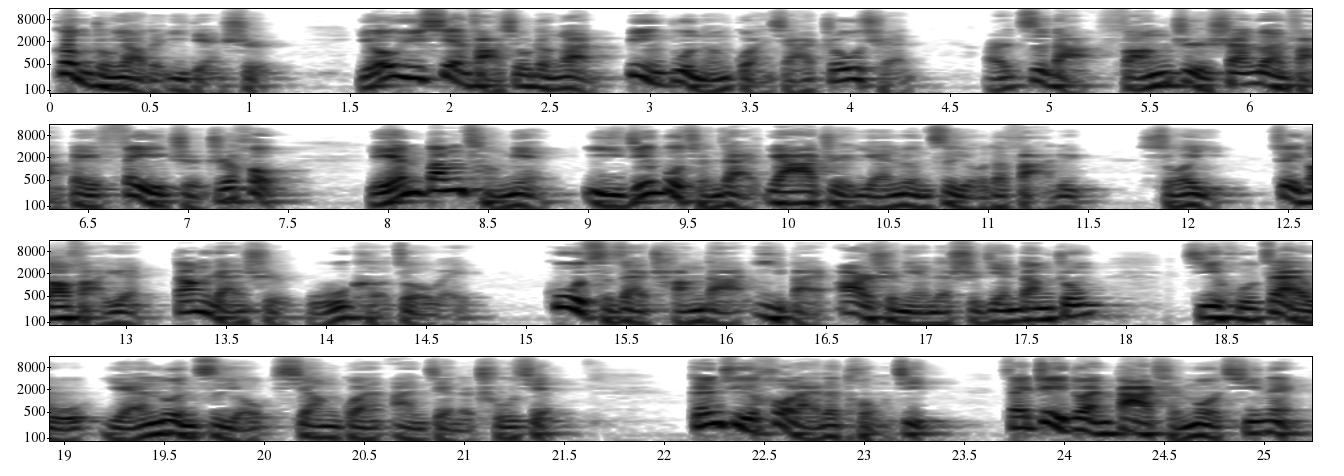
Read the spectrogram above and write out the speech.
更重要的一点是，由于宪法修正案并不能管辖周全，而自打防治山乱法被废止之后，联邦层面已经不存在压制言论自由的法律，所以最高法院当然是无可作为。故此，在长达一百二十年的时间当中，几乎再无言论自由相关案件的出现。根据后来的统计，在这段大沉默期内。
